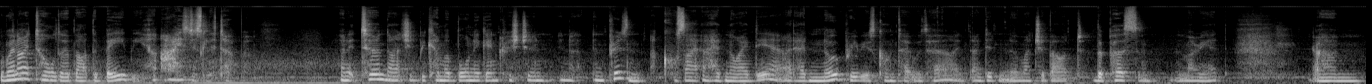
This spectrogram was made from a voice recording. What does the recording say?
when I told her about the baby, her eyes just lit up. And it turned out she'd become a born again Christian in, in prison. Of course, I, I had no idea. I'd had no previous contact with her. I, I didn't know much about the person, Mariette. Um,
